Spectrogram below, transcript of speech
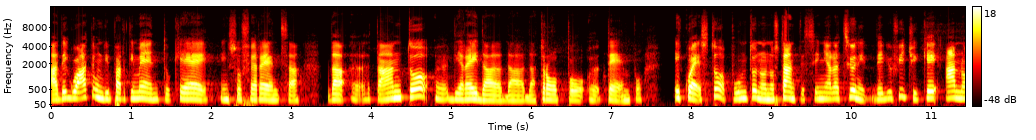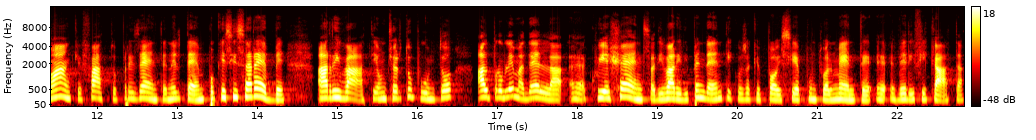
adeguate un dipartimento che è in sofferenza da eh, tanto, eh, direi da, da, da troppo eh, tempo. E questo appunto nonostante segnalazioni degli uffici che hanno anche fatto presente nel tempo che si sarebbe arrivati a un certo punto al problema della eh, quiescenza di vari dipendenti, cosa che poi si è puntualmente eh, verificata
